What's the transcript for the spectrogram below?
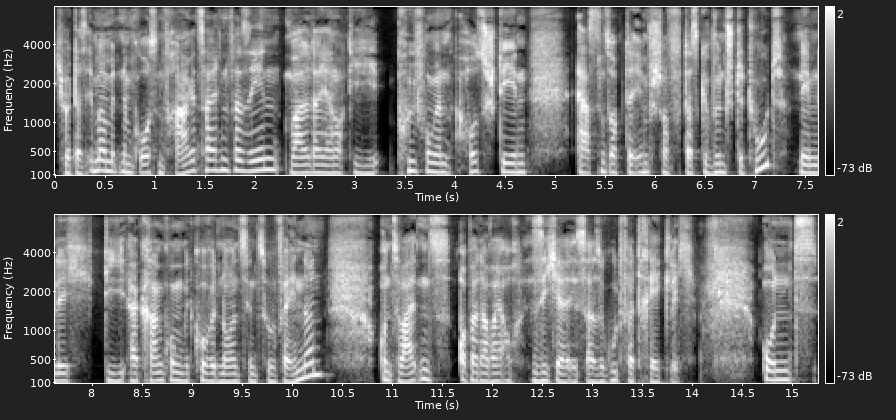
Ich würde das immer mit einem großen Fragezeichen versehen, weil da ja noch die Prüfungen ausstehen. Erstens, ob der Impfstoff das Gewünschte tut, nämlich die Erkrankung mit Covid-19 zu verhindern. Und zweitens, ob er dabei auch sicher ist, also gut verträglich. Und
